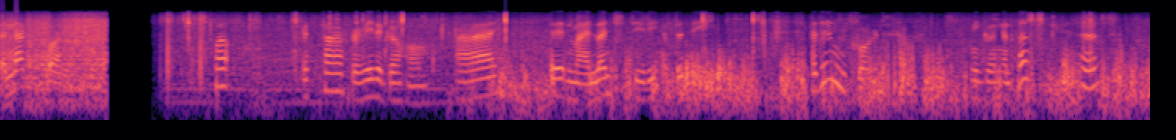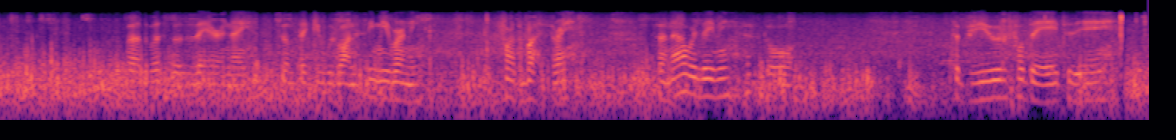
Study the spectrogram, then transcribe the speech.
the next bus. Well, it's time for me to go home. I did my lunch duty of the day. I didn't record me going on the bus because, well, the bus was there and I don't think you would want to see me running for the bus, right? So now we're leaving the school. It's a beautiful day today.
